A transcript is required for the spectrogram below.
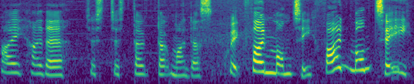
Hi, hi there. Just just don't don't mind us. Quick, find Monty. Find Monty.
